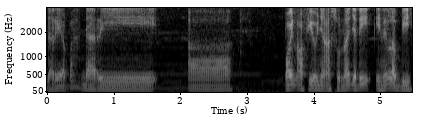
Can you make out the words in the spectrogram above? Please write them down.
dari apa? Dari uh, point of view-nya Asuna jadi ini lebih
